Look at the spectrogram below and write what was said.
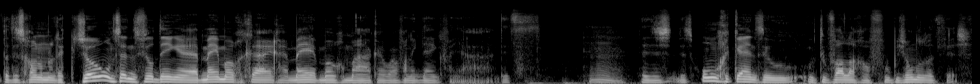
dat is gewoon omdat ik zo ontzettend veel dingen heb mee mogen krijgen en mee heb mogen maken. Waarvan ik denk van ja, dit, Hmm. dit, is, dit is ongekend hoe, hoe toevallig of hoe bijzonder dat is.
